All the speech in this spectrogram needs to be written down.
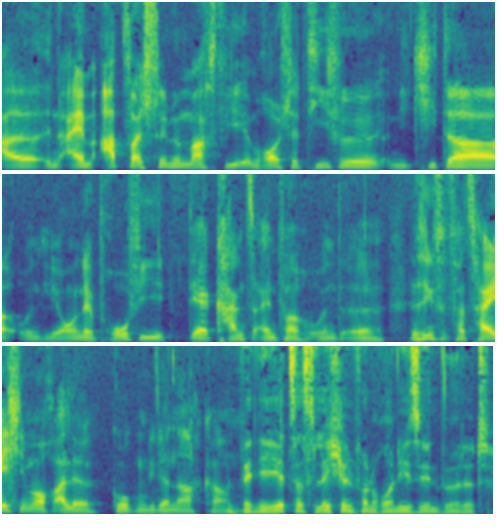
äh, in einem Abwasch Filme macht, wie im Rausch der Tiefe, Nikita und Leon der Profi, der kann es einfach. Und äh, deswegen verzeihe ich ihm auch alle Gurken, die danach kamen. Wenn ihr jetzt das Lächeln von Ronny sehen würdet.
